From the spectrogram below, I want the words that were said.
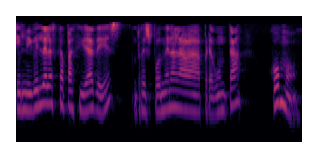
El nivel de las capacidades responden a la pregunta ¿cómo?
